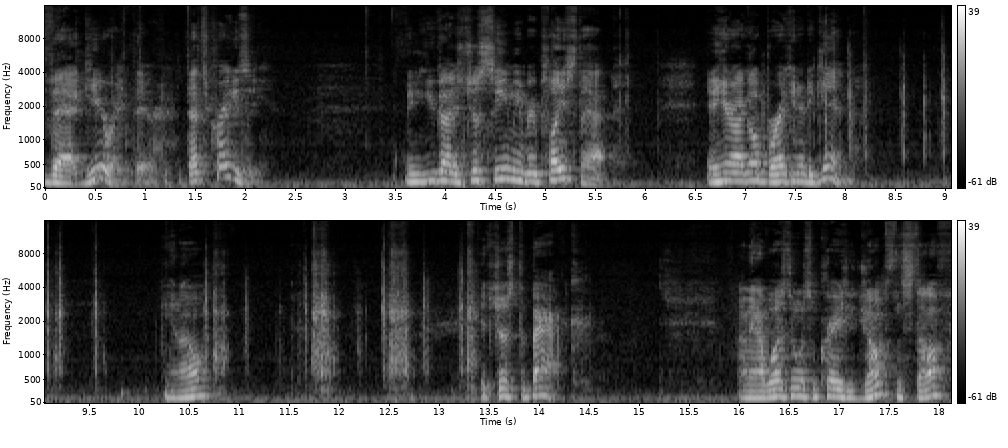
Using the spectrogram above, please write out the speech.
that gear right there. That's crazy. I mean, you guys just see me replace that. And here I go breaking it again. You know? It's just the back. I mean, I was doing some crazy jumps and stuff,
